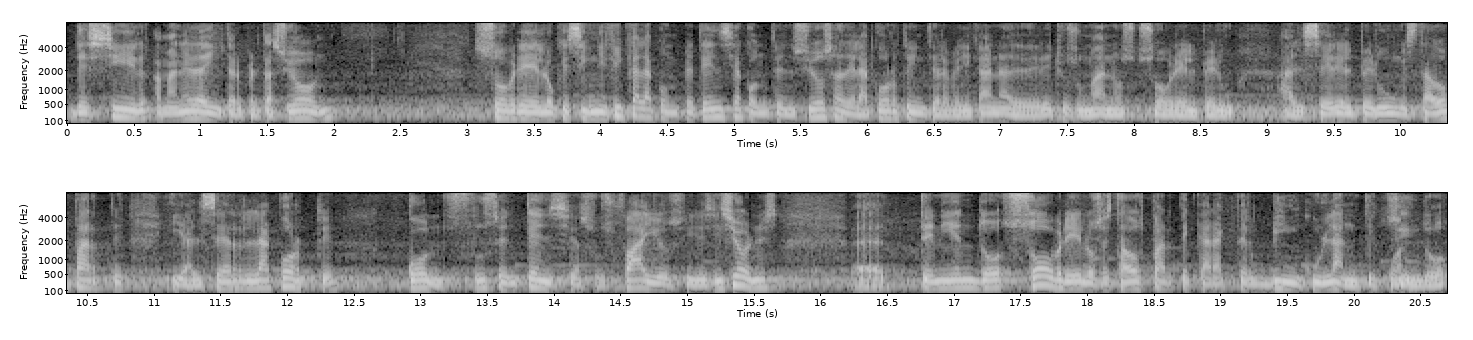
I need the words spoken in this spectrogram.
decir a manera de interpretación sobre lo que significa la competencia contenciosa de la Corte Interamericana de Derechos Humanos sobre el Perú, al ser el Perú un Estado parte y al ser la Corte, con sus sentencias, sus fallos y decisiones, eh, teniendo sobre los Estados parte carácter vinculante cuando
